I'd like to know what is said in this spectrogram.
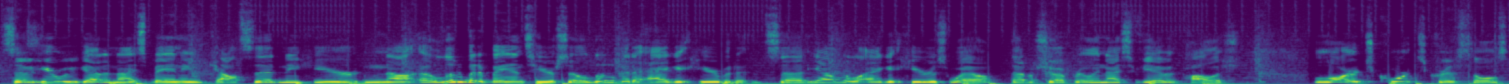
So here we've got a nice banding of chalcedony here. Not a little bit of bands here, so a little bit of agate here, but it's uh, yeah, a little agate here as well. That'll show up really nice if you have it polished. Large quartz crystals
